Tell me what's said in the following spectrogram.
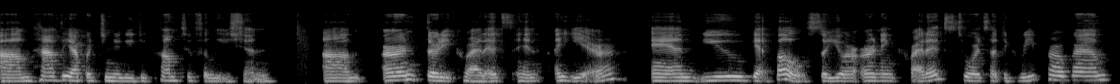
um, have the opportunity to come to Felician, um, earn 30 credits in a year, and you get both. So you're earning credits towards a degree program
